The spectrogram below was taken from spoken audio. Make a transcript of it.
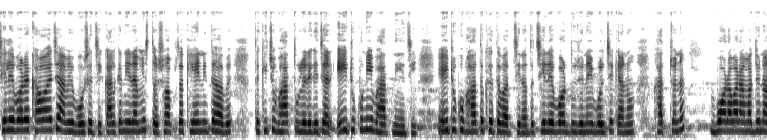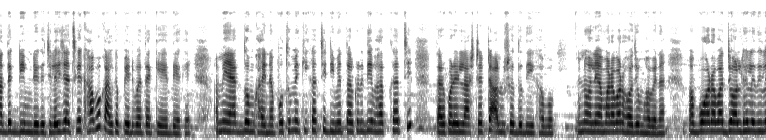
ছেলে বরের খাওয়া হয়েছে, আমি বসেছি। কালকে নিরামিষ, তো সবটা খেয়ে নিতে হবে। তো কিছু ভাত তুলে রেখেছি, আর এইটুকুনি ভাত নিয়েছি। এইটুকু ভাতও খেতে পাচ্ছি না। তো ছেলে বর দুজনেই বলছে, কেন খাচ্ছ না? বর আবার আমার জন্য অর্ধেক ডিম রেখেছিল। এই যে আজকে খাব, কালকে পেট ব্যথা খেয়ে দেখে? আমি একদম খাই না। প্রথমে কি খাচ্ছি? ডিমের তরকারি দিয়ে ভাত খাচ্ছি, তারপরে লাস্টেরটা আলু সেদ্ধ দিয়ে খাব। নাহলে আমার আবার হজম হবে না। বর আবার জল ঢেলে দিল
